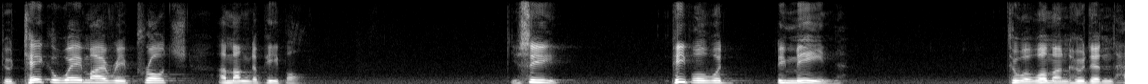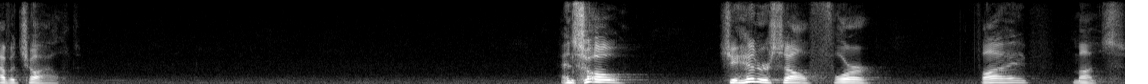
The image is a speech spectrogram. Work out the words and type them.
to take away my reproach among the people. You see, people would be mean to a woman who didn't have a child. And so she hid herself for five months.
